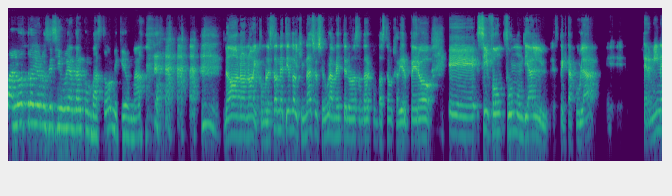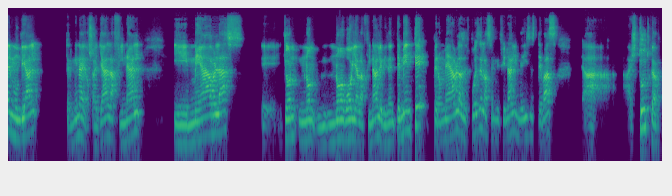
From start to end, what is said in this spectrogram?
Para el otro, yo no sé si voy a andar con bastón, me quedo mal. no, no, no. Y como le estás metiendo al gimnasio, seguramente no vas a andar con bastón, Javier. Pero eh, sí, fue un, fue un, mundial espectacular. Eh, termina el mundial, termina, o sea, ya la final, y me hablas. Eh, yo no, no voy a la final, evidentemente, pero me hablas después de la semifinal y me dices, te vas a, a Stuttgart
